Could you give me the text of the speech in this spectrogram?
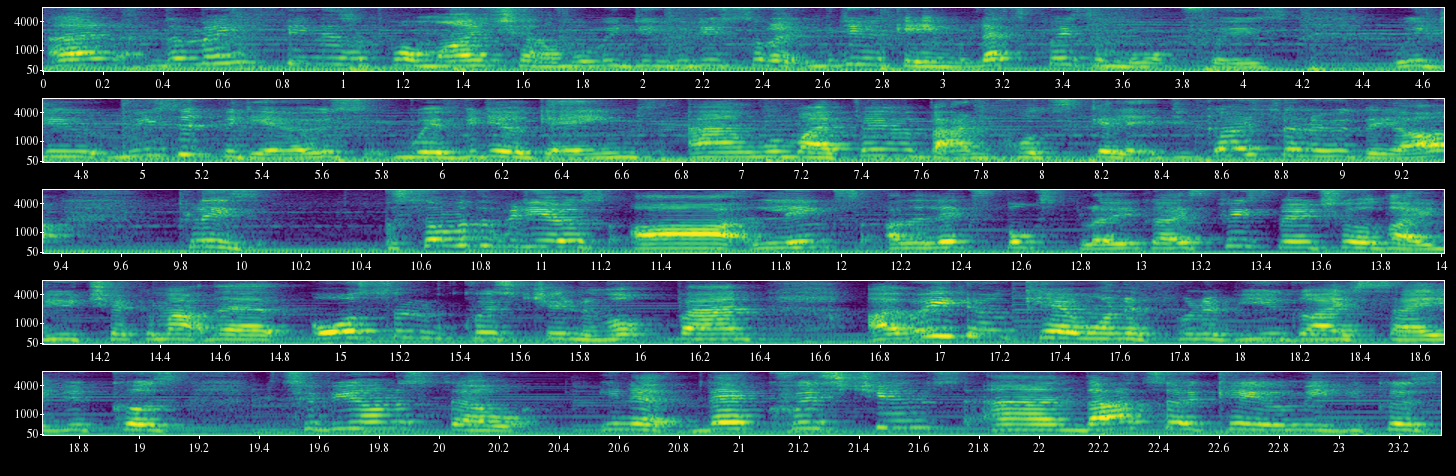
And the main thing is upon my channel, what we do, we do sort of like video game, let's play some walkthroughs. We do music videos with video games and with my favorite band called Skillet. If you guys don't know who they are, please some of the videos are links on the links box below you guys. Please make sure that you do check them out. They're awesome christian rock band. I really don't care what if one of you guys say because to be honest though you know they're christians and that's okay with me because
